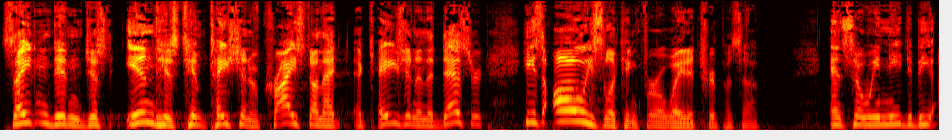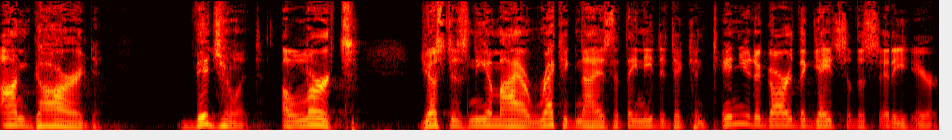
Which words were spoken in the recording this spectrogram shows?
Satan didn't just end his temptation of Christ on that occasion in the desert. He's always looking for a way to trip us up. And so we need to be on guard, vigilant, alert, just as Nehemiah recognized that they needed to continue to guard the gates of the city here.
